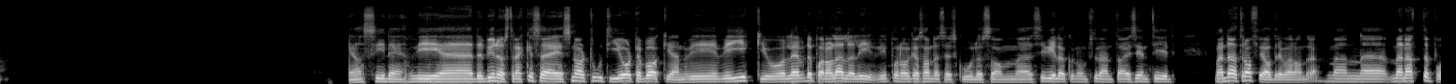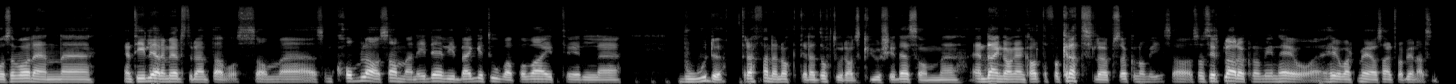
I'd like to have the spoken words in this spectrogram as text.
Ja, si det. Vi, det begynner å strekke seg snart to tiår tilbake igjen. Vi, vi, gikk jo og levde parallelle liv vi på Norges handelshøyskole som siviløkonomstudenter i sin tid. Men der traff vi aldri hverandre. Men, men etterpå så var det en, en tidligere medstudent av oss som, som kobla oss sammen idet vi begge to var på vei til Bodø. Treffende nok til et doktorgradskurs i det som en den gangen kalte for kretsløpsøkonomi. Så, så sirkulærøkonomien har jo, har jo vært med oss helt fra begynnelsen.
